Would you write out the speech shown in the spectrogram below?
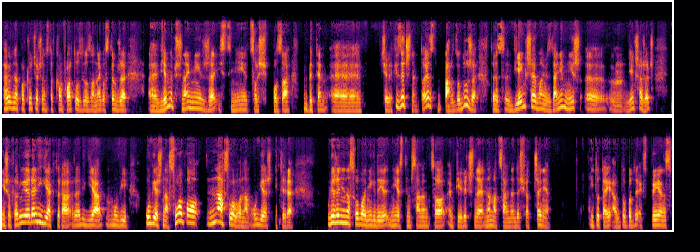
pewne poczucie często komfortu związanego z tym, że wiemy przynajmniej, że istnieje coś poza bytem ciele fizycznym. To jest bardzo duże. To jest większe moim zdaniem niż, większa rzecz niż oferuje religia, która religia mówi uwierz na słowo, na słowo nam uwierz i tyle. Uwierzenie na słowo nigdy nie jest tym samym, co empiryczne, namacalne doświadczenie. I tutaj out of body experience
